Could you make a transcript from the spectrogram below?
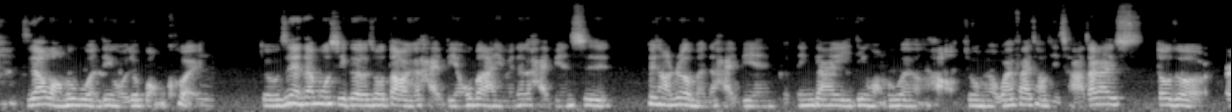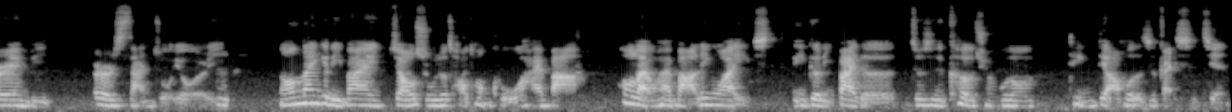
只要网络不稳定，我就崩溃。对我之前在墨西哥的时候，到一个海边，我本来以为那个海边是。非常热门的海边，应该一定网络会很好。结果没有，WiFi 超级差，大概都只有二 MB 二三左右而已。然后那一个礼拜教书就超痛苦，我还把后来我还把另外一个礼拜的就是课全部都停掉，或者是改时间。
